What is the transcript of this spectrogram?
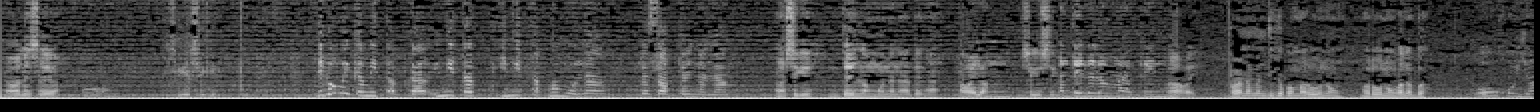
Okay lang sa'yo? Oo. Sige, sige. Di ba may ka-meet up ka? I-meet up, i-meet up mo muna. Tapos after na lang. Ah, sige. Hintayin lang muna natin, ha? Okay lang? Mm. Sige, sige. Antay na lang natin. Okay. Baka naman hindi ka pa marunong. Marunong ka na ba? Oo, kuya.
